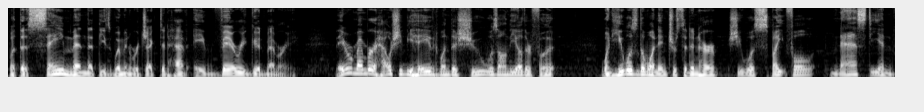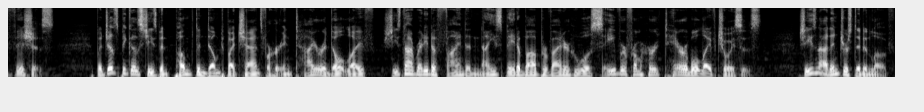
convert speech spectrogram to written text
But the same men that these women rejected have a very good memory. They remember how she behaved when the shoe was on the other foot. When he was the one interested in her, she was spiteful, nasty, and vicious. But just because she's been pumped and dumped by Chads for her entire adult life, she's not ready to find a nice beta bob provider who will save her from her terrible life choices. She's not interested in love.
